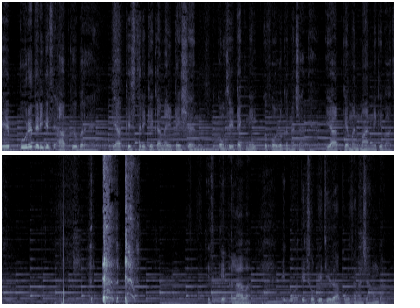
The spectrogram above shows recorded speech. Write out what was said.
ये पूरे तरीके से आपके ऊपर है कि आप किस तरीके का मेडिटेशन कौन सी टेक्निक को फॉलो करना चाहते हैं। ये आपके मन मानने की बात है। इसके अलावा एक बहुत ही छोटी चीज़ आपको बताना चाहूँगा।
